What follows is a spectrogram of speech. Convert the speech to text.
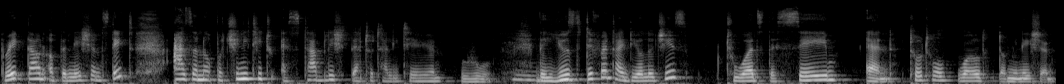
breakdown of the nation state as an opportunity to establish their totalitarian rule. Mm. They used different ideologies towards the same end total world domination.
